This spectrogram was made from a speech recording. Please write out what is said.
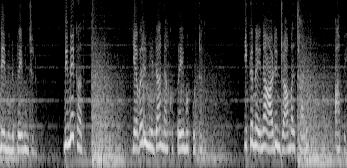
నేను నిన్ను ప్రేమించను. నిన్నే కాదు ఎవరి మీద నాకు ప్రేమ పుట్టదు. ఇకనైనా ఆడిన డ్రామాలు చాలు ఆపే.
